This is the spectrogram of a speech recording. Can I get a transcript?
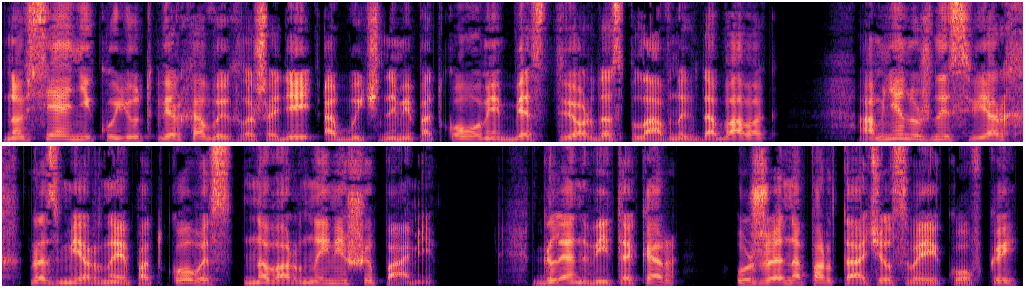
но все они куют верховых лошадей обычными подковами без твердосплавных добавок, а мне нужны сверхразмерные подковы с наварными шипами. Глен Витекер уже напортачил своей ковкой,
